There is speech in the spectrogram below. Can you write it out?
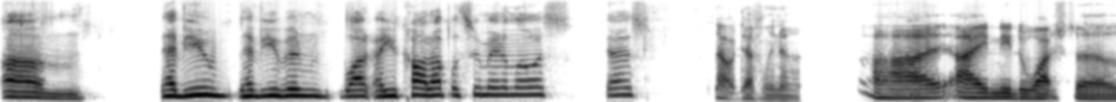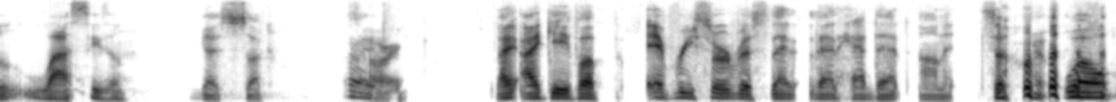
um, have you have you been what? Are you caught up with Superman and Lois, guys? No, definitely not. I I need to watch the last season. You guys suck. All right. Sorry. I, I gave up every service that that had that on it. So All right, Well,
